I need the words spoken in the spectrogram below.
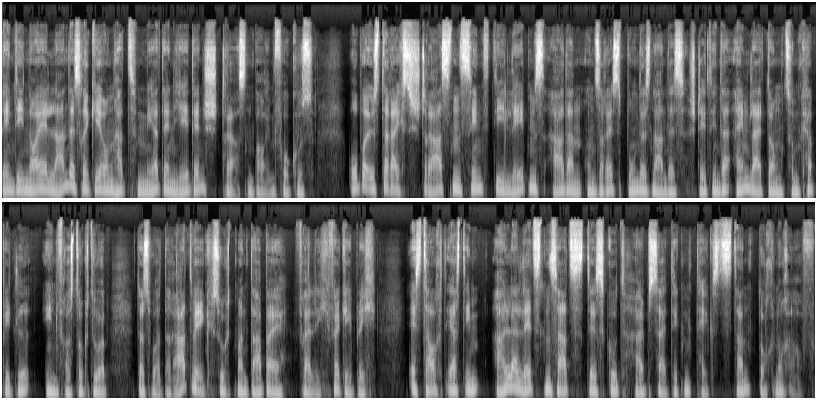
Denn die neue Landesregierung hat mehr denn je den Straßenbau im Fokus. Oberösterreichs Straßen sind die Lebensadern unseres Bundeslandes, steht in der Einleitung zum Kapitel Infrastruktur. Das Wort Radweg sucht man dabei freilich vergeblich. Es taucht erst im allerletzten Satz des gut halbseitigen Texts dann doch noch auf.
